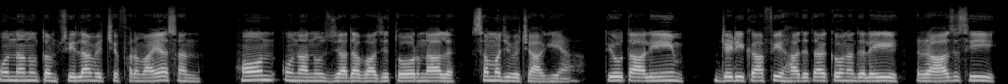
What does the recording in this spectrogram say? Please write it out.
ਉਹਨਾਂ ਨੂੰ ਤਮਸੀਲਾਂ ਵਿੱਚ ਫਰਮਾਇਆ ਸਨ ਹੁਣ ਉਹਨਾਂ ਨੂੰ ਜ਼ਿਆਦਾ ਵਾਜ਼ਿਹ ਤੌਰ ਨਾਲ ਸਮਝ ਵਿੱਚ ਆ ਗਿਆ ਤੇ ਉਹ تعلیم ਜਿਹੜੀ ਕਾਫੀ ਹੱਦ ਤੱਕ ਉਹਨਾਂ ਦੇ ਲਈ ਰਾਜ਼ ਸੀ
